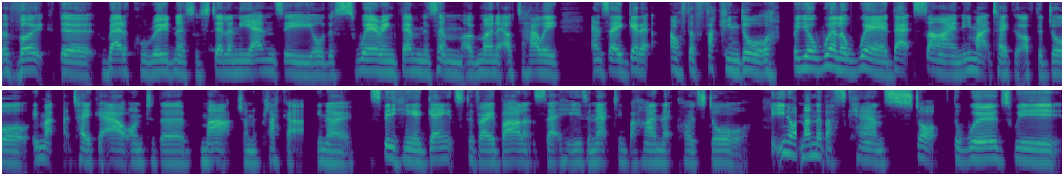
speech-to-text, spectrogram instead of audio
evoke the radical rudeness of Stella Nyanzi or the swearing feminism of Mona El Eltahawy and say, get it off the fucking door. But you're well aware that sign, he might take it off the door, he might take it out onto the march on a placard, you know, speaking against the very violence that he is enacting behind that closed door. You know, none of us can stop the words we're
